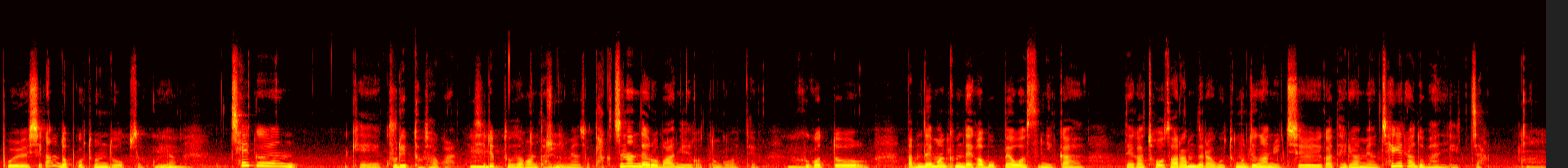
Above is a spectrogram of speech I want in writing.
볼 시간도 없고 돈도 없었고요. 음, 책은 이렇게 구립 도서관, 음, 시립 도서관. 다니면서 닥치는 대로 많이 읽었던 것 같아요. 음, 그것도 남들만큼 내가 못 배웠으니까 내가 저 사람들하고 동등한 위치가 되려면 책이라도 많이 읽자. 아,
